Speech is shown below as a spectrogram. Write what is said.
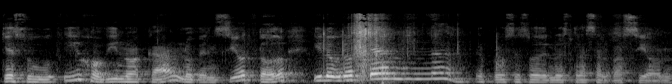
que su hijo vino acá, lo venció todo y logró terminar el proceso de nuestra salvación.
